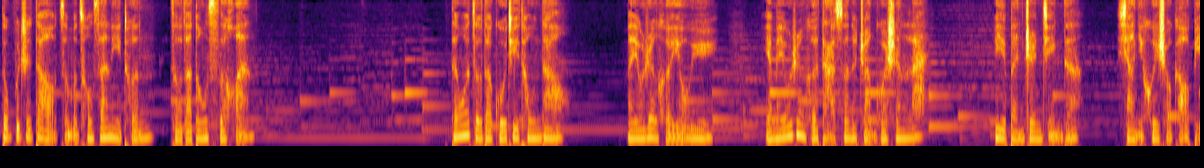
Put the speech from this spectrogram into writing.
都不知道怎么从三里屯走到东四环。等我走到国际通道，没有任何犹豫。也没有任何打算的转过身来，一本正经的向你挥手告别。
